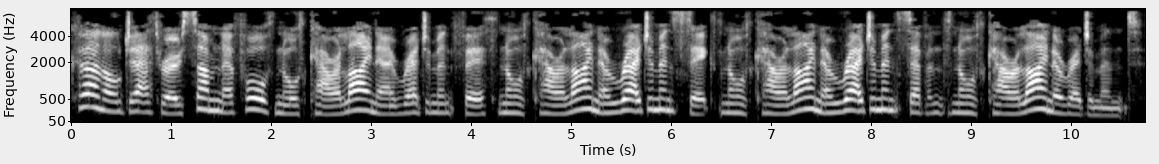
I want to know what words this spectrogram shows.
Colonel Jethro Sumner 4th North Carolina Regiment 5th North Carolina Regiment 6th North Carolina Regiment 7th North Carolina Regiment.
